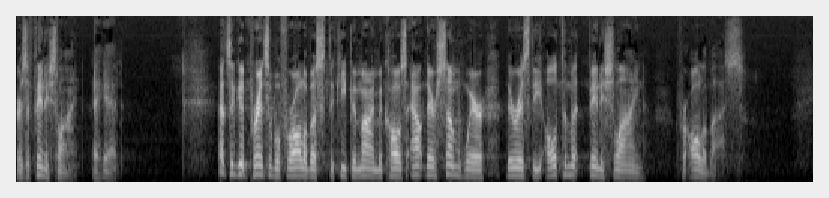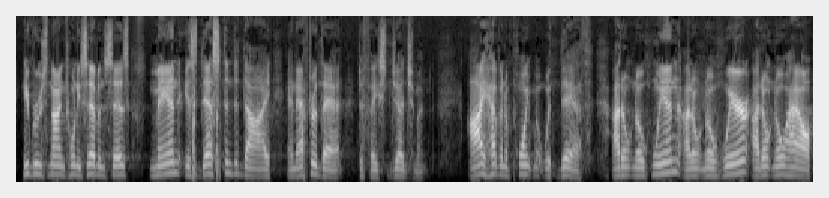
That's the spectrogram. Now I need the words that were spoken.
There's a finish line ahead. That's a good principle for all of us to keep in mind because out there somewhere there is the ultimate finish line for all of us. Hebrews 9:27 says, "Man is destined to die and after that to face judgment." I have an appointment with death. I don't know when, I don't know where, I don't know how,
